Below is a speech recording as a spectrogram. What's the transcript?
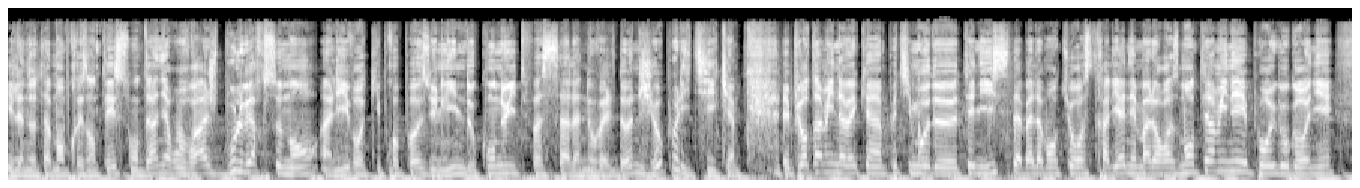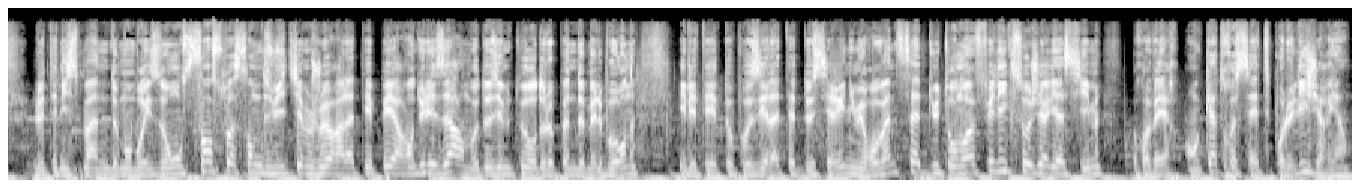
Il a notamment présenté son dernier ouvrage Bouleversement, un livre qui propose une ligne de conduite face à la nouvelle donne géopolitique. Et puis on termine avec un petit mot de tennis. La belle aventure australienne est malheureusement terminée pour Hugo Grenier. Le tennisman de Montbrison, 178e joueur à l'ATP, a rendu les armes au deuxième tour de l'Open de Melbourne. Il était opposé à la tête de série numéro 27 du tournoi Félix Auger-Aliassime. Revers en 4-7 pour le Ligérien.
